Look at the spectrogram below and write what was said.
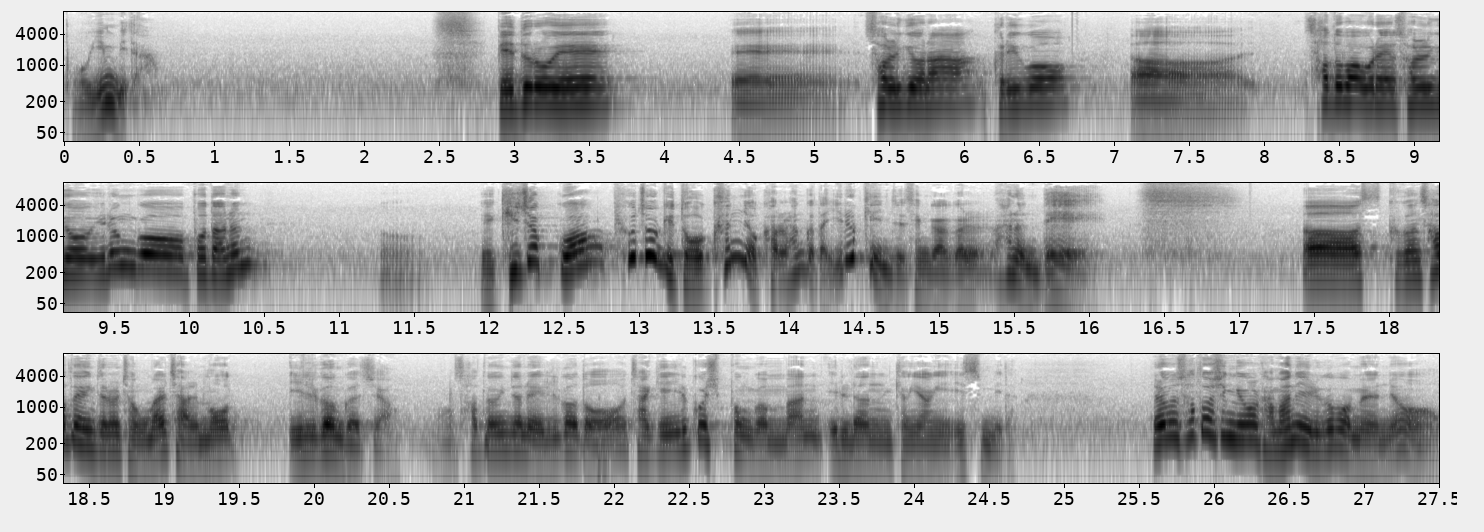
보입니다. 베드로의 설교나 그리고 어, 사도 바울의 설교 이런 거보다는 어, 예, 기적과 표적이 더 큰 역할을 한 거다 이렇게 이제 생각을 하는데 어, 그건 사도행전을 정말 잘못 읽은 거죠. 어, 사도행전을 읽어도 자기 읽고 싶은 것만 읽는 경향이 있습니다. 여러분 사도신경을 가만히 읽어보면요,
